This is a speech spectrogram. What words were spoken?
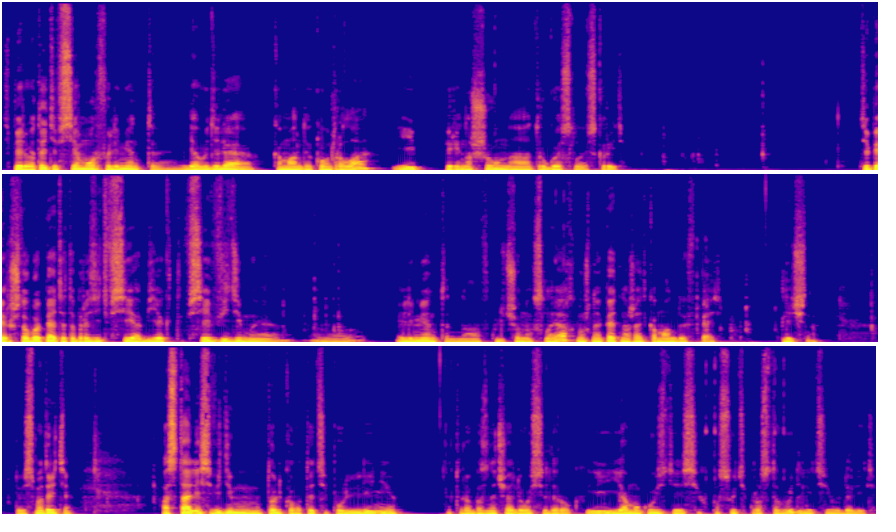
Теперь вот эти все морф-элементы я выделяю командой Ctrl-A и переношу на другой слой «Скрыть». Теперь, чтобы опять отобразить все объекты, все видимые э, элементы на включенных слоях, нужно опять нажать команду F5. Отлично. То есть, смотрите, остались видимыми только вот эти полилинии, которые обозначали оси дорог. И я могу здесь их, по сути, просто выделить и удалить.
